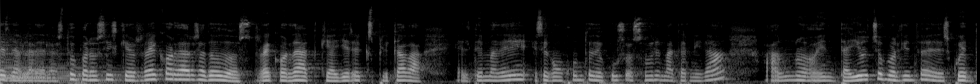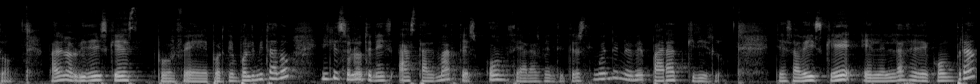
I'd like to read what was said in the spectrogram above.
Antes de hablar de la osteoporosis, quiero recordaros a todos, recordad que ayer explicaba el tema de ese conjunto de cursos sobre maternidad a un 98% de descuento. ¿vale? No olvidéis que es por, por tiempo limitado y que solo tenéis hasta el martes 11 a las 23.59 para adquirirlo. Ya sabéis que el enlace de compra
